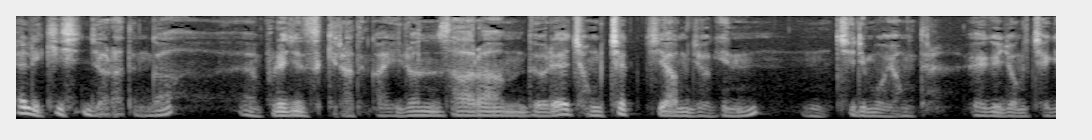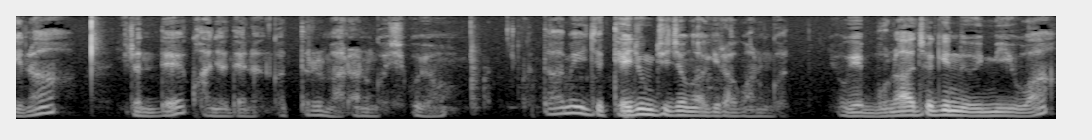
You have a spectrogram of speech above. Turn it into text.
헨리 키신저라든가 브레진스키라든가 이런 사람들의 정책 지향적인 지리 모형들, 외교 정책이나 이런 데 관여되는 것들을 말하는 것이고요. 그다음에 이제 대중지정학이라고 하는 것. 이게 문화적인 의미와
